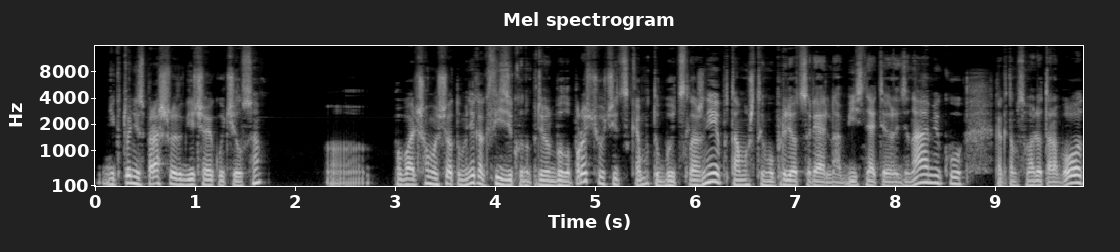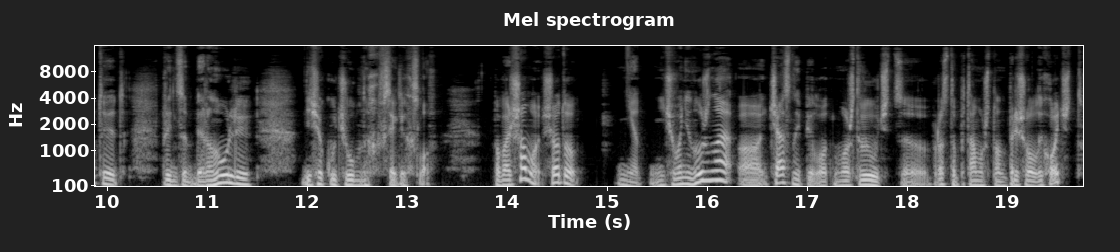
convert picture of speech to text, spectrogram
никто не спрашивает, где человек учился. Э, по большому счету, мне как физику, например, было проще учиться, кому-то будет сложнее, потому что ему придется реально объяснять аэродинамику, как там самолет работает, принцип Бернули, еще куча умных всяких слов. По большому счету, нет, ничего не нужно. А, частный пилот может выучиться просто потому, что он пришел и хочет.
